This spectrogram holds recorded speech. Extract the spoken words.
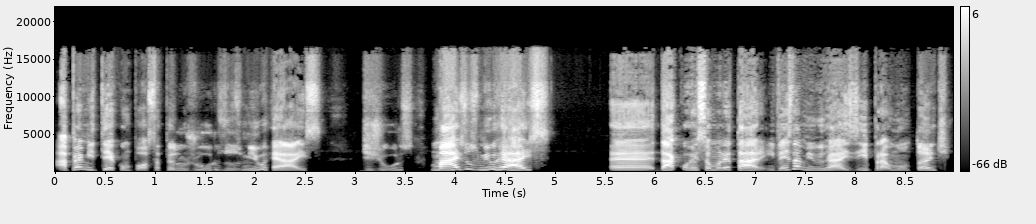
a PMT é composta pelos juros, os mil reais de juros, mais os mil reais é, da correção monetária. Em vez da mil reais ir para o um montante,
